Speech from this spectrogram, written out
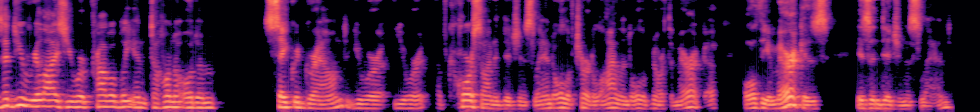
I said, Do you realize you were probably in Tohono O'odham sacred ground? You were, you were, of course, on indigenous land, all of Turtle Island, all of North America all the Americas is indigenous land.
